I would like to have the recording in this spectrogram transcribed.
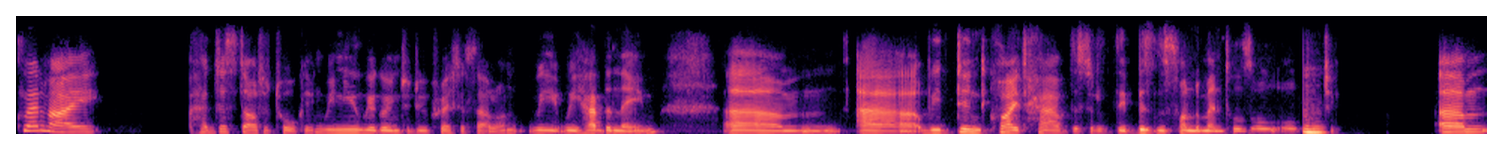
Claire and I had just started talking. We knew we were going to do Creative Salon. We we had the name. Um, uh, we didn't quite have the sort of the business fundamentals all, all put Mhm. together. Um,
